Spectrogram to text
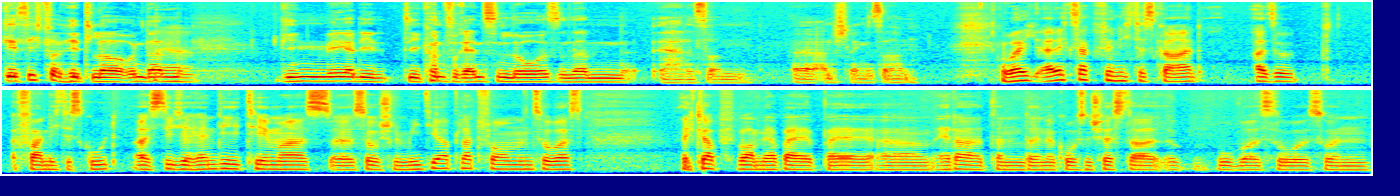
Gesicht von Hitler und dann Ja. gingen mega die, die Konferenzen los und dann, ja, das waren äh, anstrengende Sachen. Wobei ich ehrlich gesagt finde ich das gar nicht, also fand ich das gut, als diese Handy-Themas, äh, Social-Media-Plattformen und sowas. Ich glaube, war mehr bei, bei äh, Edda, dann deiner großen Schwester, äh, wo war so, so ein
